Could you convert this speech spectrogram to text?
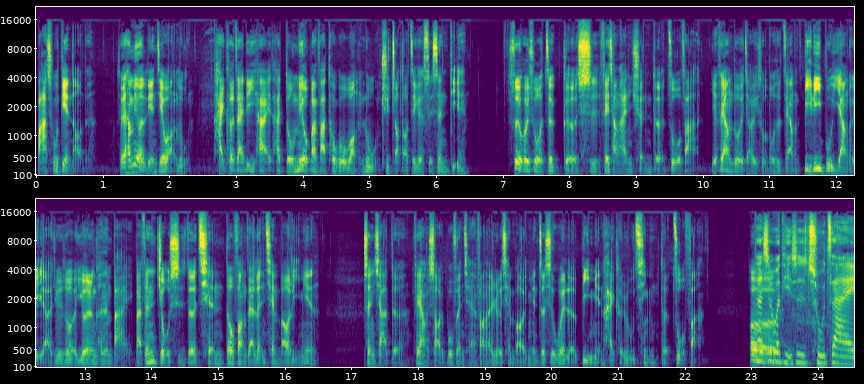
拔出电脑的，所以它没有连接网络。骇客再厉害，他都没有办法透过网络去找到这个随身碟。所以会说这个是非常安全的做法，也非常多的交易所都是这样，比例不一样而已啊。就是说，有人可能把百分之九十的钱都放在冷钱包里面，剩下的非常少一部分钱放在热钱包里面，这是为了避免骇客入侵的做法。但是问题是出在，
